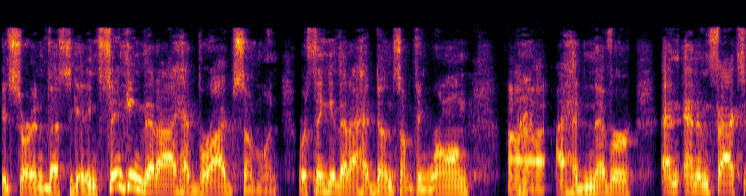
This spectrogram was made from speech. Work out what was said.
it started investigating, thinking that I had bribed someone or thinking that I had done something wrong. Uh, right. I had never, and and in fact,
